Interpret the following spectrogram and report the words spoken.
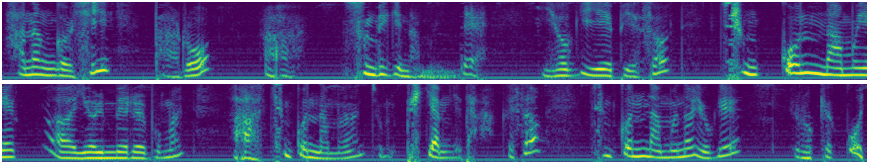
하는 것이 바로 아, 순비기 나무인데 여기에 비해서 층꽃나무의 어, 열매를 보면 아 층꽃나무는 좀 특이합니다. 그래서 층꽃나무는 여기 이렇게 꽃이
